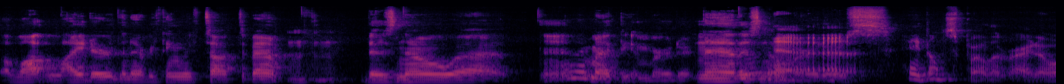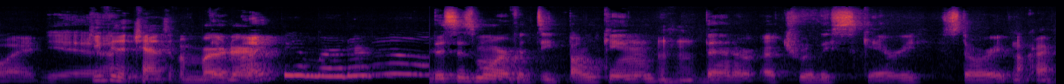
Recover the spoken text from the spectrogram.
a lot lighter than everything we've talked about. Mhm. There's no. Uh, eh, there might be a murder. Nah, there's no Nah. murders. Hey, don't spoil it right away. Yeah. Give you the chance of a murder. There might be a murder. This is more of a debunking Mhm. than a, a truly scary story. Okay.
